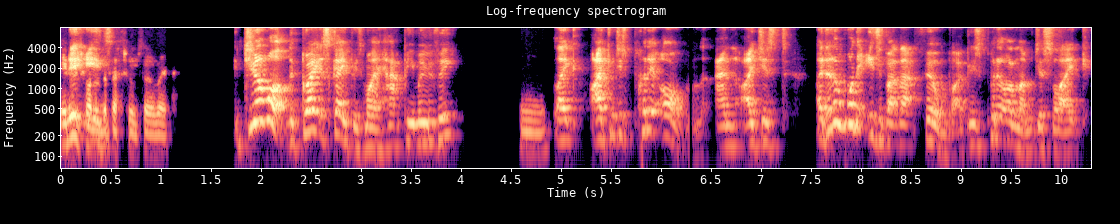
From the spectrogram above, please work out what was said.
It is It one of the best films ever made. Do you know what? The Great Escape is my happy movie. Mm. Like I can just put it on, and I just I don't know what it is about that film, but I can just put it on. And I'm just like,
